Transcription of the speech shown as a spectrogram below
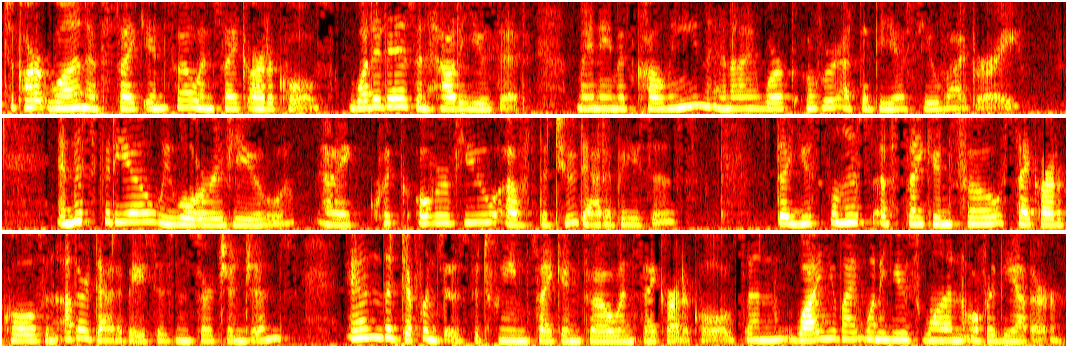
to part one of PsycInfo and PsycArticles, what it is and how to use it. My name is Colleen and I work over at the BSU Library. In this video, we will review a quick overview of the two databases, the usefulness of PsycInfo, PsycArticles, and other databases and search engines, and the differences between PsycInfo and PsycArticles, and why you might want to use one over the other.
